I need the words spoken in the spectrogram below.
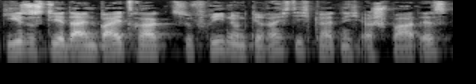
Jesus dir deinen Beitrag zu Frieden und Gerechtigkeit nicht erspart ist,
